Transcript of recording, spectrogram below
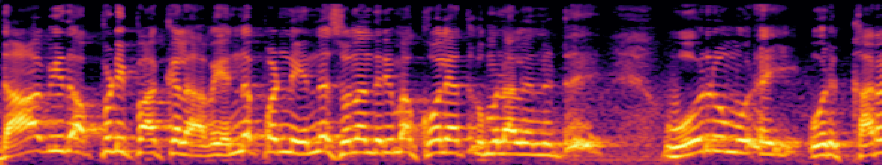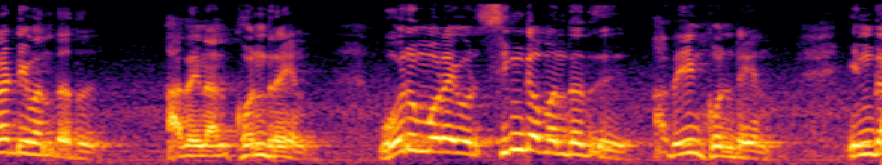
தாவீது அப்படி பார்க்கல. அவன் என்ன பண்ணு என்ன சொன்னான் தெரியுமா? கோலியாத்துக்கு முன்னால் நின்றுட்டு ஒரு முறை ஒரு கரடி வந்தது. அதை நான் கொன்றேன். ஒரு முறை ஒரு சிங்கம் வந்தது அதையும் கொன்றேன். இந்த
